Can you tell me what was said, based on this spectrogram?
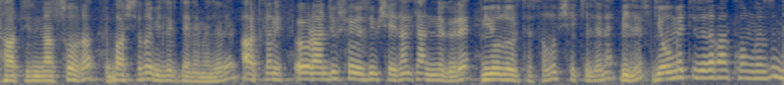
tatilinden sonra başlanabilir denemelere. Artık hani öğrenci söylediğim şeyden kendine göre bir yol haritası alıp şekillenebilir. Geometride de ben konularınızın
